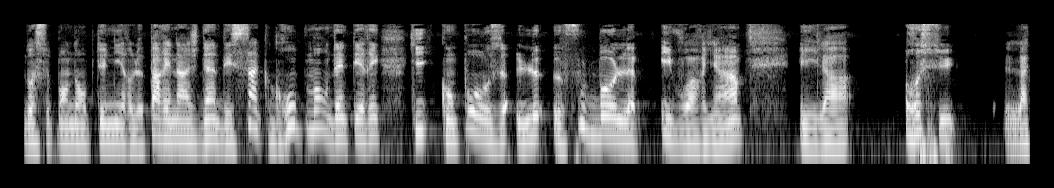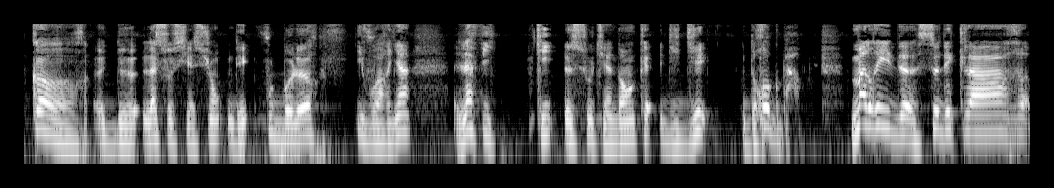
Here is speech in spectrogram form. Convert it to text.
doit cependant obtenir le parrainage d'un des cinq groupements d'intérêt qui composent le football ivoirien. Et il a reçu l'accord de l'association des footballeurs ivoiriens, l'AFI, qui soutient donc Didier Drogba. Madrid se déclare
